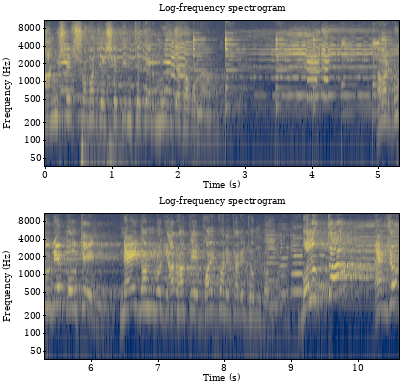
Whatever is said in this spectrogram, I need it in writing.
মানুষের সমাজে সেদিন থেকে আর মুখ দেখাবো না। আমার গুরুদেব বলতেন ন্যায়দণ্ড যার হাতে ভয় করে তারে জমদণ্ড বলুক তো, একজন।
